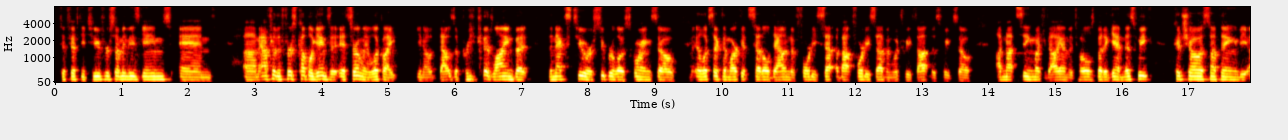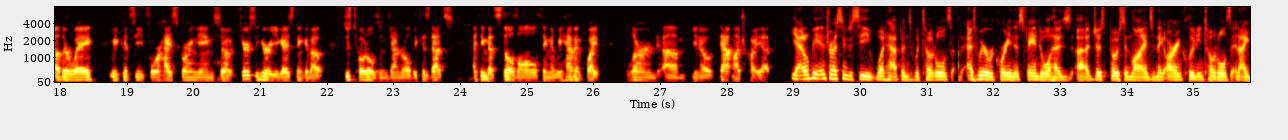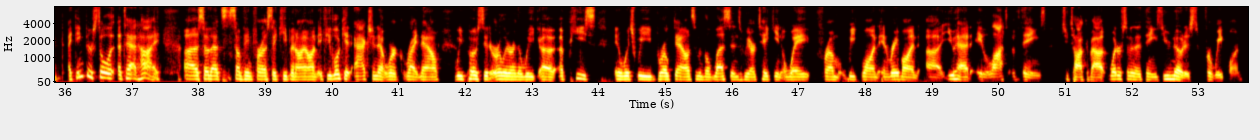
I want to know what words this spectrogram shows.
to 52 for some of these games. And um, after the first couple of games it, it certainly looked like you know that was a pretty good line. But the next two are super low scoring. So it looks like the market settled down to 40 set, about 47, which we thought this week. So I'm not seeing much value on the totals. But again, this week could show us something the other way. We could see four high scoring games. So curious to hear what you guys think about just totals in general, because that's I think that's still a volatile thing that we haven't quite learned, um, you know, that much quite yet. Yeah, it'll be interesting to see what happens with totals. As we are recording this, FanDuel has uh, just posted lines and they are including totals, and I, I think they're still a tad high. Uh, so that's something for us to keep an eye on. If you look at Action Network right now, we posted earlier in the week uh, a piece in which we broke down some of the lessons we are taking away from week one. And Raybon, uh, you had a lot of things to talk about. What are some of the things you noticed for week one?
